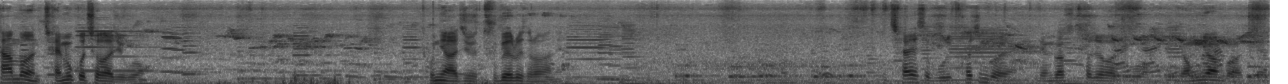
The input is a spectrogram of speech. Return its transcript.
차 한번 잘못 고쳐가지고 돈이 아주 두 배로 들어가네. 차에서 물이 터진 거예요. 냉각수 터져가지고 역류한 것 같아요.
